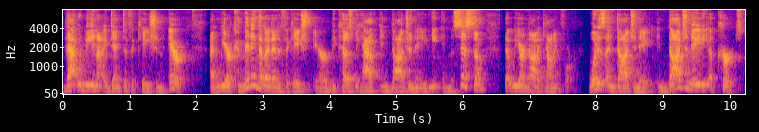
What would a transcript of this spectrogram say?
that would be an identification error. And we are committing that identification error because we have endogeneity in the system that we are not accounting for. What is endogeneity? Endogeneity occurs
